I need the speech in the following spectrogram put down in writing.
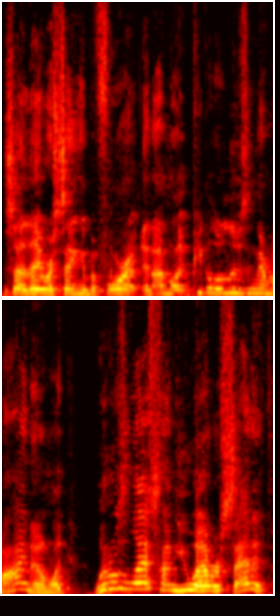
so they were saying it before, and I'm like, people are losing their mind, and I'm like, when was the last time you ever said it?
